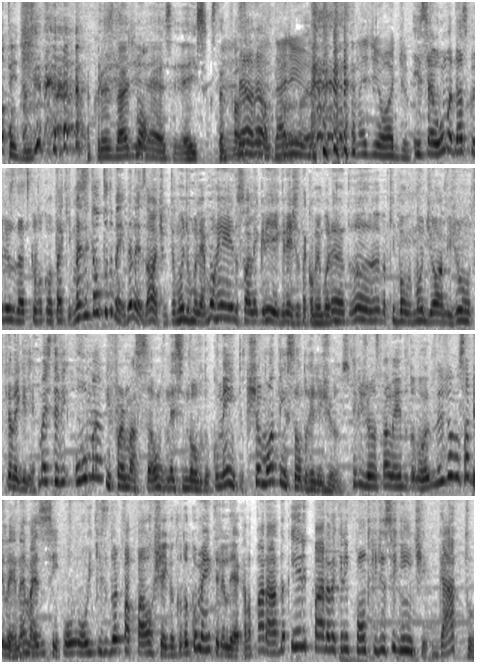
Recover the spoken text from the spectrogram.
Entendi. A curiosidade Bom. é essa, é isso que você tá me falando. Não, não. Curiosidade de ódio. Isso é uma das curiosidades que eu vou contar aqui. Mas então tudo bem, beleza, ótimo. Tem um monte de mulher morrendo, só alegria, a igreja tá comemorando, oh, que bom, um monte de homem junto, que alegria. Mas teve uma informação nesse novo documento que chamou a atenção do religioso. O religioso tá lendo, o religioso não sabe ler, né? Mas assim, o, o inquisidor papal chega com o documento, ele lê aquela parada e ele para naquele ponto que diz o seguinte: gato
